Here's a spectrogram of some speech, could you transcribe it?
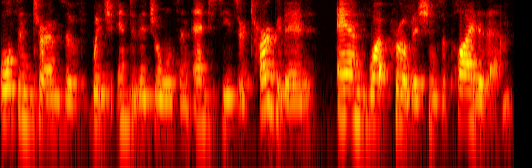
both in terms of which individuals and entities are targeted and what prohibitions apply to them.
